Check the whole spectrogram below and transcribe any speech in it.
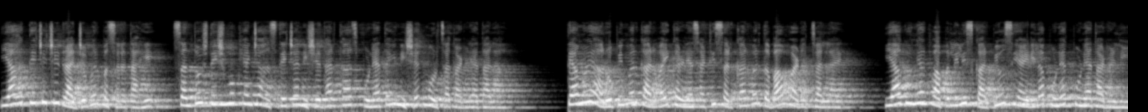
या हत्येची चीड राज्यभर पसरत आहे. संतोष देशमुख यांच्या हस्तेच्या निषेधार्थ आज पुण्यातही निषेध मोर्चा काढण्यात आला. त्यामुळे आरोपींवर कारवाई करण्यासाठी सरकारवर दबाव वाढत चाललाय. या गुन्ह्यात वापरलेली स्कॉर्पिओ सीआयडीला पुण्यात पुण्यात आढळली.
